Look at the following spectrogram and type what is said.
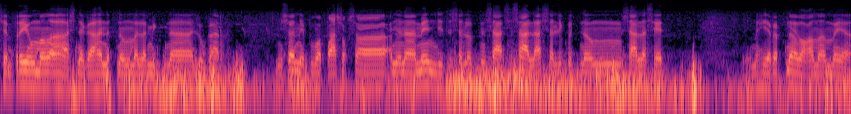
siyempre yung mga ahas naghahanap ng malamig na lugar. Minsan may pumapasok sa ano namin dito sa loob ng sa, sa sala, sa likod ng sala set. Eh, mahirap na baka mamaya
